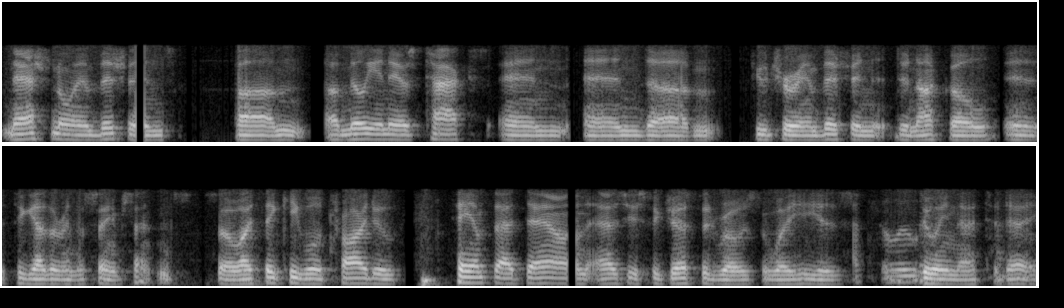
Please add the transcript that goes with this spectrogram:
national ambitions, um, a millionaire's tax and and um, future ambition do not go in, together in the same sentence. So I think he will try to tamp that down, as you suggested, Rose, the way he is Absolutely. doing that today.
